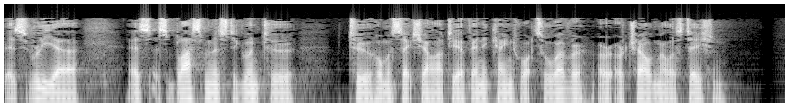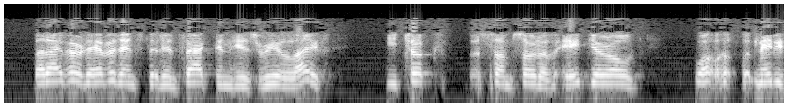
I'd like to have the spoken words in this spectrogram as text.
it's really uh, it's, it's, blasphemous to go into to homosexuality of any kind whatsoever or, or child molestation. But I've heard evidence that, in fact, in his real life, he took some sort of eight-year-old well, maybe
